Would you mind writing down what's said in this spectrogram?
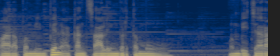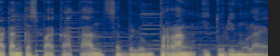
para pemimpin akan saling bertemu, membicarakan kesepakatan sebelum perang itu dimulai.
